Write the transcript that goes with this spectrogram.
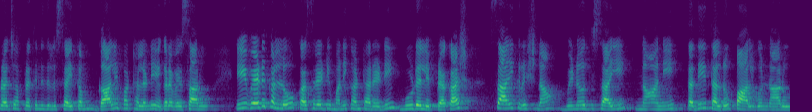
ప్రజాప్రతినిధులు సైతం గాలిపటాలను ఎగరవేశారు. ఈ వేడుకల్లో కసిరెడ్డి మణికంఠారెడ్డి గూడెల్లి ప్రకాష్ సాయి కృష్ణ వినోద్ సాయి నాని తదితరులు పాల్గొన్నారు.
